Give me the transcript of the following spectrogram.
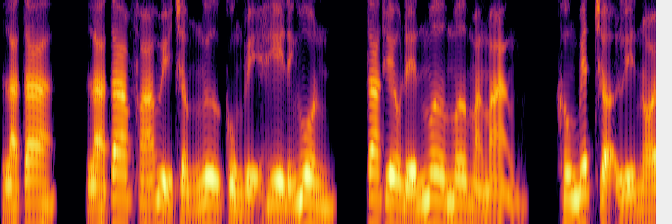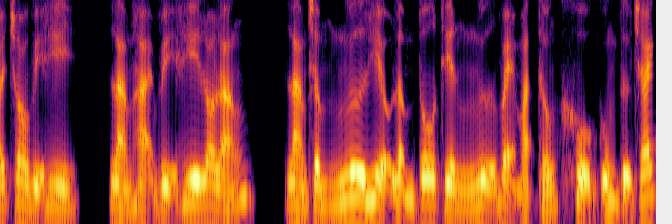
là ta, là ta phá hủy trầm ngư cùng vị hy đính hôn, ta thiêu đến mơ mơ màng màng, không biết trợ lý nói cho vị hy, làm hại vị hy lo lắng, làm trầm ngư hiểu lầm tô thiên ngữ vẻ mặt thống khổ cùng tự trách.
